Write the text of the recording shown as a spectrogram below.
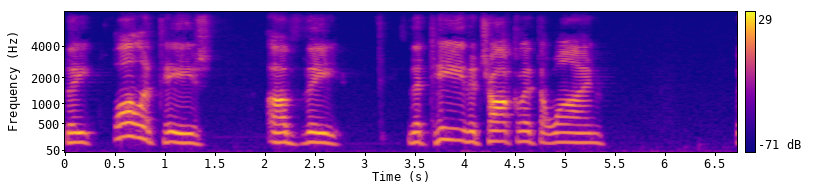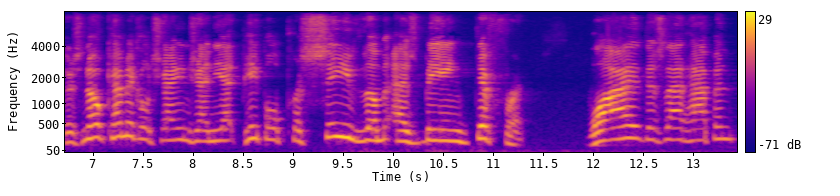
the qualities of the the tea, the chocolate, the wine. There's no chemical change, and yet people perceive them as being different. Why does that happen?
